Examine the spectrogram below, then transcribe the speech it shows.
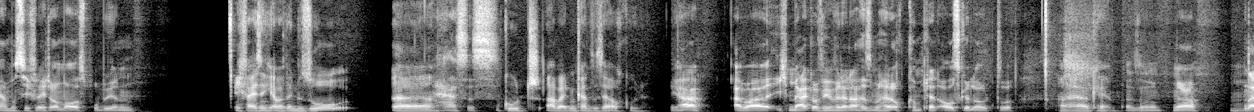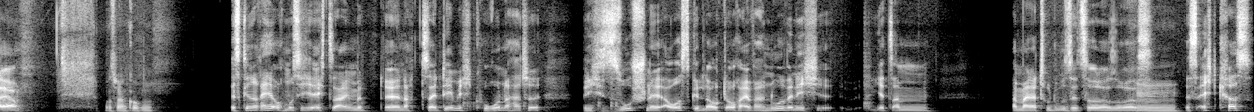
ja, muss ich vielleicht auch mal ausprobieren. Ich weiß nicht, aber wenn du so äh, Ja, es ist, gut arbeiten kannst, ist ja auch gut. ja, aber ich merke auf jeden Fall, danach ist man halt auch komplett ausgelaugt. So. Ah, ja, okay. Also, ja. Hm. Naja. Muss man gucken. ist generell auch, muss ich echt sagen, mit, äh, nach, seitdem ich Corona hatte, bin ich so schnell ausgelaugt, auch einfach nur, wenn ich jetzt am, an meiner To-Do sitze oder sowas. Hm. Das ist echt krass.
